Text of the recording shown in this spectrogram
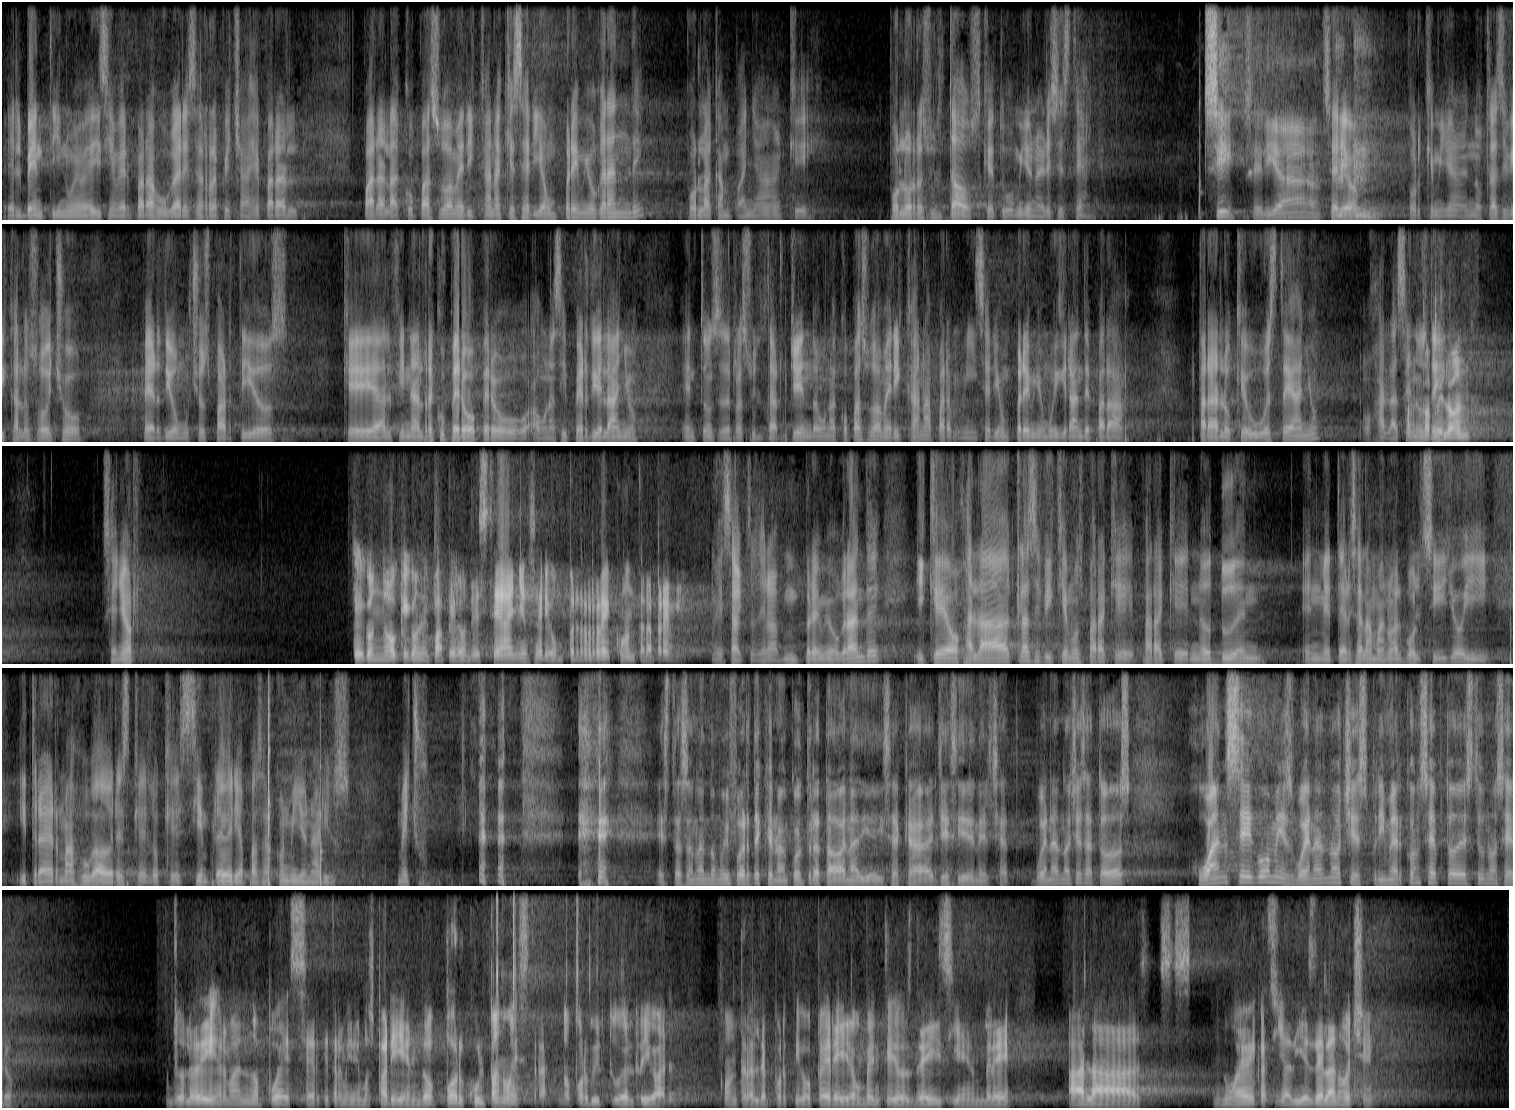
El 29 de diciembre para jugar ese repechaje para, el- para la Copa Sudamericana, que sería un premio grande por la campaña que, por los resultados que tuvo Millonarios este año. Sí, sería... Sería porque Millonarios no clasifica a los ocho, perdió muchos partidos, que al final recuperó, pero aún así perdió el año. Entonces, resultar yendo a una Copa Sudamericana para mí sería un premio muy grande para, para lo que hubo este año. Ojalá se Al nos dé. papelón. Señor. Que con, no, que con el papelón de este año sería un recontrapremio. Exacto, será un premio grande y que ojalá clasifiquemos para que, para que no duden en meterse la mano al bolsillo y, y traer más jugadores, que es lo que siempre debería pasar con Millonarios. Mechu. Está sonando muy fuerte que no han contratado a nadie, dice acá Jessy en el chat. Buenas noches a todos. Juan C. Gómez, buenas noches. Primer concepto de este 1-0. Yo le dije, hermano, no puede ser que terminemos pariendo por culpa nuestra, no por virtud del rival, contra el Deportivo Pereira un 22 de diciembre a las 9, casi ya 10 de la noche.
